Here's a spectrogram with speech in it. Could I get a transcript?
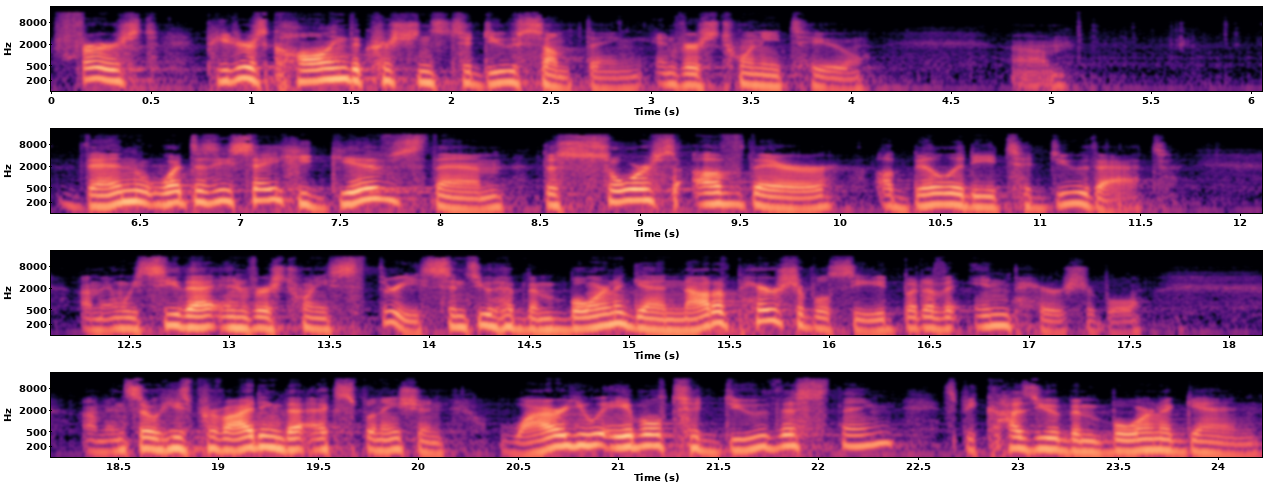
First, Peter's calling the Christians to do something in verse 22. Um, then what does he say? He gives them the source of their ability to do that. Um, and we see that in verse 23 since you have been born again, not of perishable seed, but of imperishable. Um, and so he's providing the explanation. Why are you able to do this thing? It's because you have been born again,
